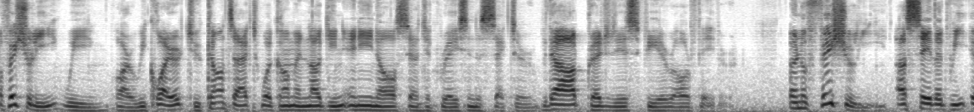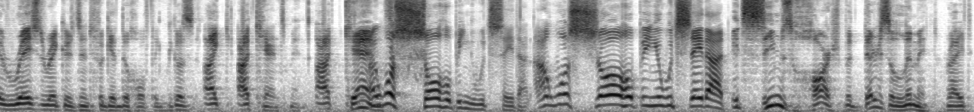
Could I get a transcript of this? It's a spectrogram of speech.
Officially, we are required to contact, welcome, and log in any and all sentient race in the sector without prejudice, fear, or favor. Unofficially, I say that we erase the records and forget the whole thing because I, I can't, man. I can't. I was so hoping you would say that. I was so hoping you would say that. It seems harsh, but there's a limit, right?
